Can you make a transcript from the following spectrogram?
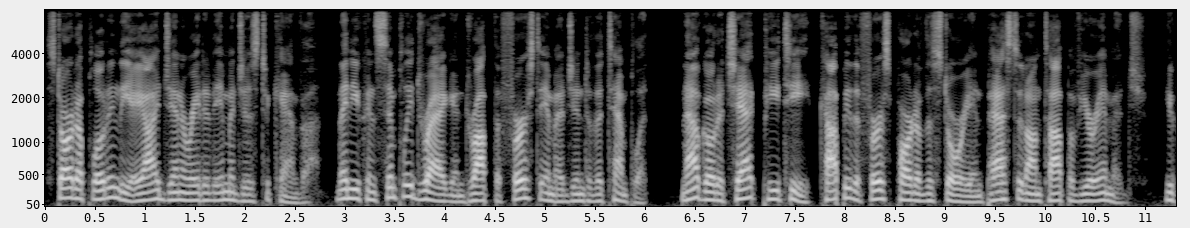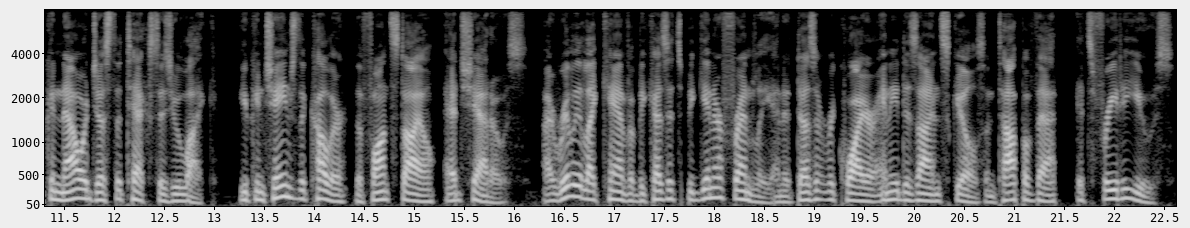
start uploading the AI-generated images to Canva. Then you can simply drag and drop the first image into the template. Now go to ChatGPT, copy the first part of the story and paste it on top of your image. You can now adjust the text as you like. You can change the color, the font style, add shadows. I really like Canva because it's beginner friendly and it doesn't require any design skills. On top of that, it's free to use.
